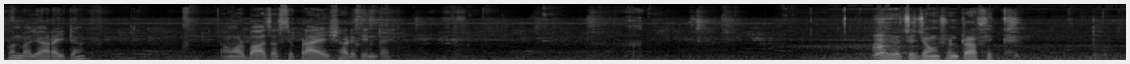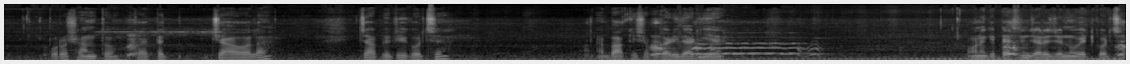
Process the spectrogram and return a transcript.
এখন বাজে আড়াইটা। আমার বাস আসছে প্রায় সাড়ে তিনটায়। এই হচ্ছে জংশন ট্রাফিক। পুরো শান্ত। কয়েকটা চাওয়ালা চা বিক্রি করছে। আর বাকি সব গাড়ি দাঁড়িয়ে। অনেকে প্যাসেঞ্জারের জন্য ওয়েট করছে।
